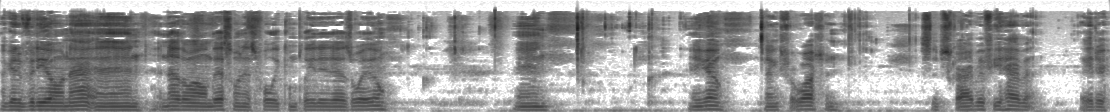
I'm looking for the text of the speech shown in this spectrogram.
I'll get a video on that and another one on this one is fully completed as well. And there you go. Thanks for watching. Subscribe if you haven't. Later.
